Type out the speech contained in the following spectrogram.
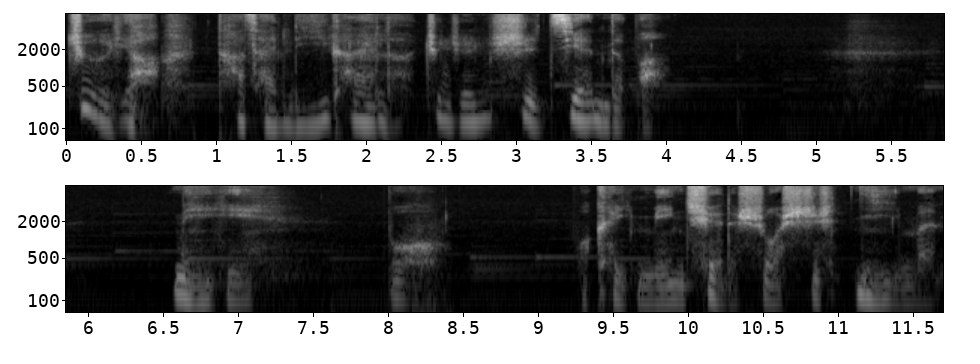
这样他才离开了这人世间的吧？你，不，我可以明确的说，是你们。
